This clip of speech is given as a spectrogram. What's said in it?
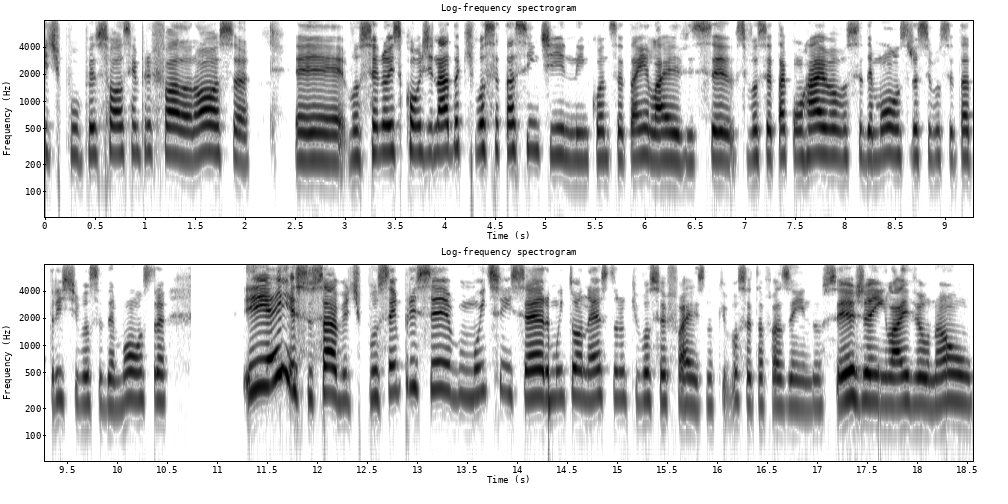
e, tipo, o pessoal sempre fala, nossa, é, você não esconde nada que você tá sentindo enquanto você tá em live. Se, se você tá com raiva, você demonstra. Se você tá triste, você demonstra. E é isso, sabe? Tipo, sempre ser muito sincero, muito honesto no que você faz, no que você tá fazendo. Seja em live ou não,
